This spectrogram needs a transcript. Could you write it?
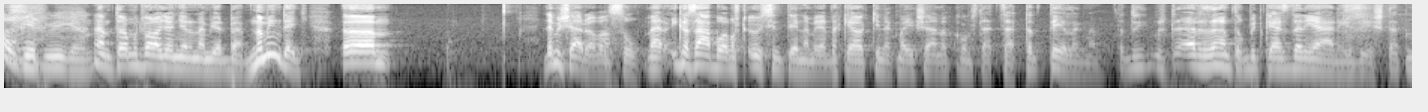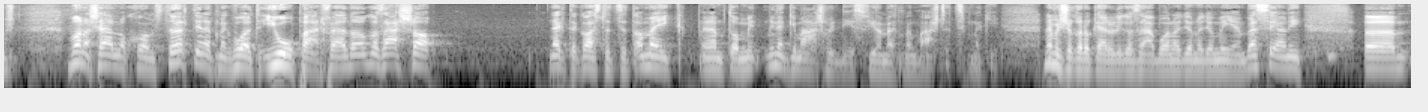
jó képű, igen. nem tudom, hogy valahogy annyira nem jött be. Na mindegy. Öm, Nem is erről van szó, mert igazából most őszintén nem érdekel, hogy kinek melyik Sherlock Holmes tetszett. Tehát tényleg nem. Tehát most ezzel nem tudok mit kezdeni, elnézést. Tehát most van a Sherlock Holmes történet, meg volt jó pár feldolgozása, nektek azt tetszett, amelyik, nem tudom, mi- mindenki máshogy néz filmet, meg más tetszik neki. Nem is akarok erről igazából nagyon-nagyon mélyen beszélni. Öm,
